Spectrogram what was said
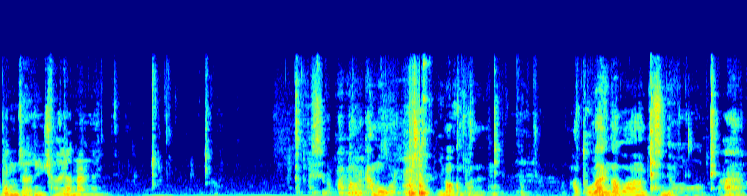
몸자 좀 쉬어야 나는 씨발 밥한걸 다 먹어버려. 이만큼 봤는데. 아 도라인가 봐 미친년. 아.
